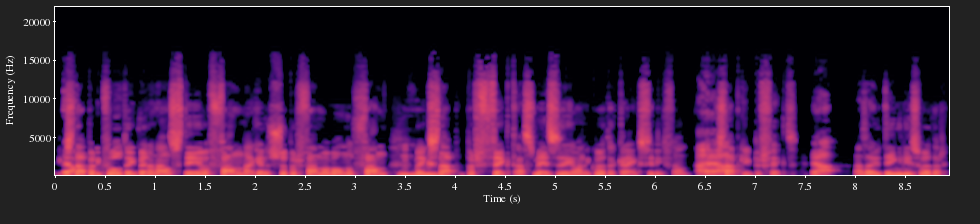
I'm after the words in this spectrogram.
ik Ja. snap het. Ik, bijvoorbeeld, ik ben een Hans Steeuwen fan. Nou, geen superfan, maar wel een fan. Mhm. Maar ik snap perfect als mensen zeggen van ik word er krankzinnig van. Ah, ja. Snap ik perfect. ja, Als dat je ding is, word je er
